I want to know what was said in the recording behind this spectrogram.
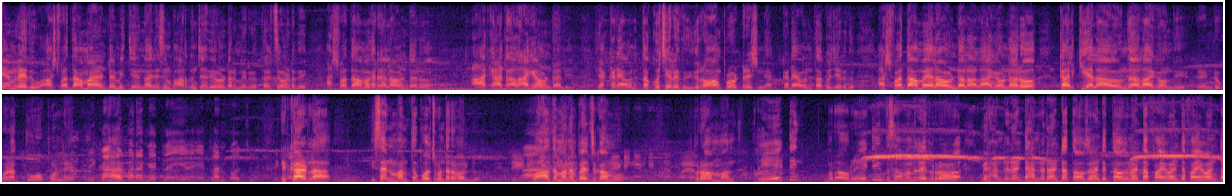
ఏం లేదు. అశ్వత్థామ అంటే మీకు ఇందాక చేసిన భారతం చదివి ఉంటారు మీరు తెలిసి ఉంటుంది. అశ్వత్థామ గారు ఎలా ఉంటారు? ఆ క్యారెక్టర్ అలాగే ఉండాలి. ఎక్కడ ఎవరిని తక్కువ చేయలేదు. ఇది రాంగ్ ప్రొటరేషన్ ఎక్కడ ఎవరిని తక్కువ చేయలేదు. అశ్వత్థామ ఎలా ఉండాలో అలాగే ఉన్నారు. కల్కి ఎలా ఉందో అలాగే ఉంది. రెండు కూడా తోపు ఉన్నాయి. రికార్డుల పరంగా ఎట్లా ఏ- ఎట్లా అనుకోవచ్చు? రికార్డులా? ఈసారి మనతో పోల్చుకుంటారు వాళ్ళు. వాళ్ళతో మనం పెంచుకోము. బ్రో మన రేటింగ్ బ్రో రేటింగ్ సంబంధం లేదు బ్రో. మీరు హండ్రెడ్ అంటే హండ్రెడ్ అంటే థౌసండ్ అంటే థౌసండ్ అంటే ఫైవ్ అంటే ఫైవ్ అంట.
